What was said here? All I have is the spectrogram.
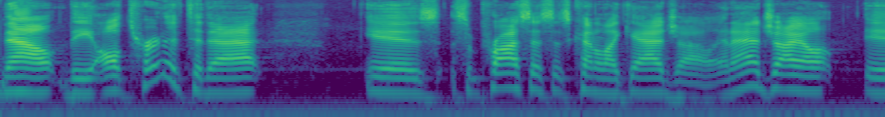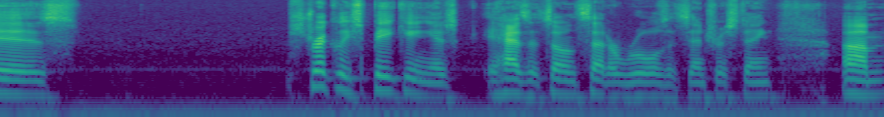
Now, the alternative to that is some processes kind of like agile, and agile is strictly speaking, is it has its own set of rules. It's interesting. Um,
